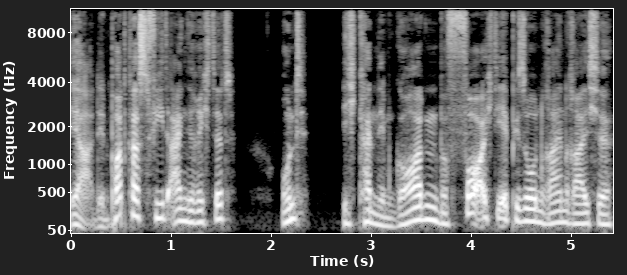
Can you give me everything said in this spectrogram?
ja den Podcast-Feed eingerichtet und ich kann dem Gordon, bevor ich die Episoden reinreiche,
